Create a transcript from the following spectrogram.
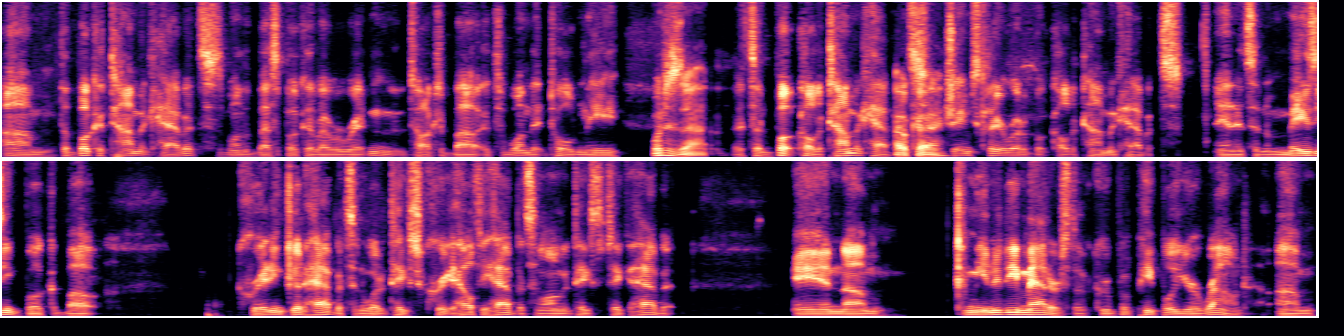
Um, the book Atomic Habits is one of the best books I've ever written. It talks about it's one that told me what is that it's a book called Atomic Habits. Okay. James Clear wrote a book called Atomic Habits, and it's an amazing book about creating good habits and what it takes to create healthy habits and how long it takes to take a habit. And um, community matters, the group of people you're around. Um,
